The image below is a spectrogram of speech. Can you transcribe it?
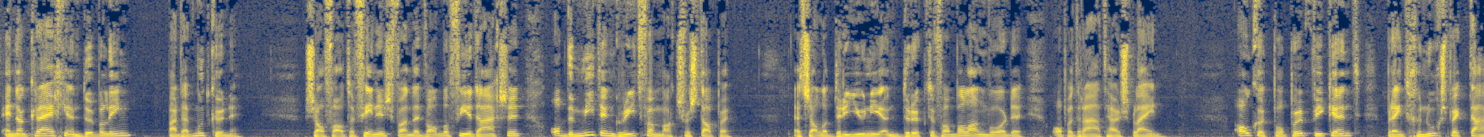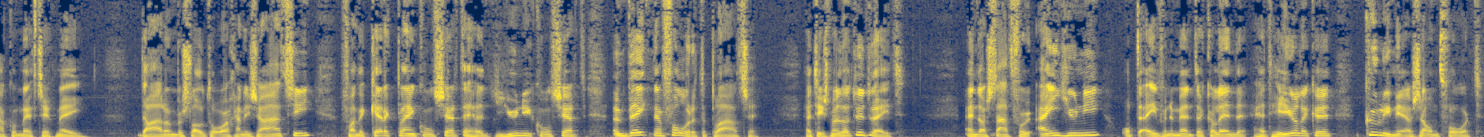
En dan krijg je een dubbeling, maar dat moet kunnen. Zo valt de finish van de wandelvierdaagse op de meet and greet van Max Verstappen. Het zal op 3 juni een drukte van belang worden op het Raadhuisplein. Ook het pop-up weekend brengt genoeg spektakel met zich mee. Daarom besloot de organisatie van de Kerkpleinconcerten het juni-concert een week naar voren te plaatsen. Het is maar dat u het weet. En dan staat voor eind juni op de evenementenkalender het heerlijke culinair Zandvoort.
